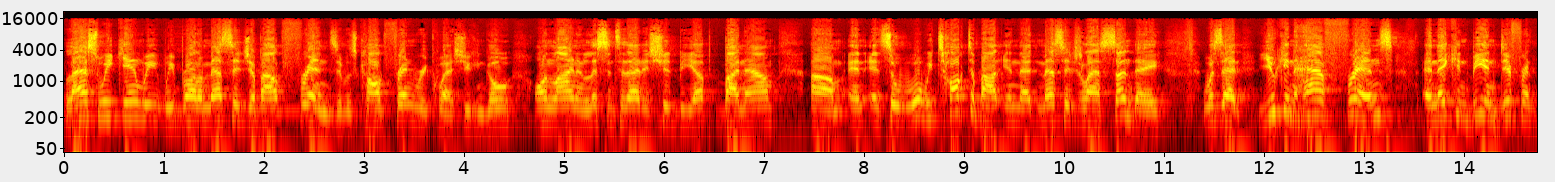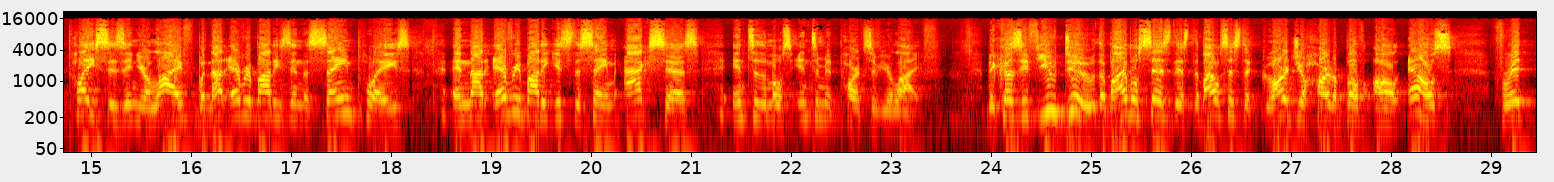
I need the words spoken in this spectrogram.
Last weekend, we, we brought a message about friends. It was called Friend Request. You can go online and listen to that. It should be up by now. Um, and, and so, what we talked about in that message last Sunday was that you can have friends and they can be in different places in your life, but not everybody's in the same place, and not everybody gets the same access into the most intimate parts of your life. Because if you do, the Bible says this the Bible says to guard your heart above all else, for it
